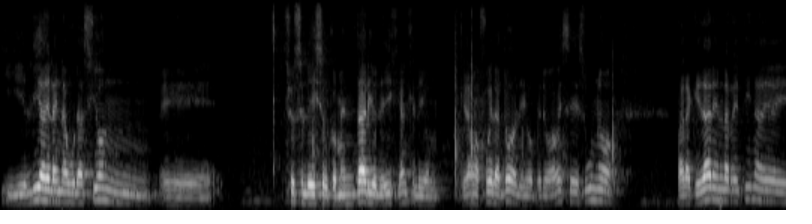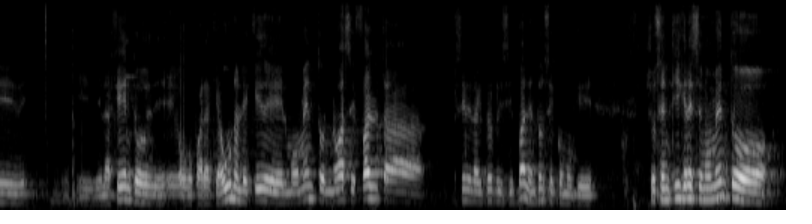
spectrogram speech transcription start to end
y, el día de la inauguración eh, yo se le hice el comentario, le dije, Ángel, le digo, quedamos fuera todos, le digo, pero a veces uno, para quedar en la retina de, la gente o, para que a uno le quede el momento, no hace falta ser el actor principal, entonces como que yo sentí que en ese momento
